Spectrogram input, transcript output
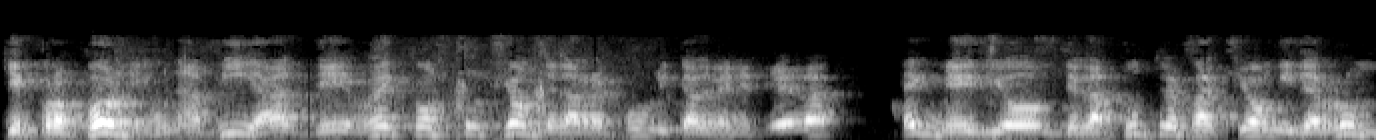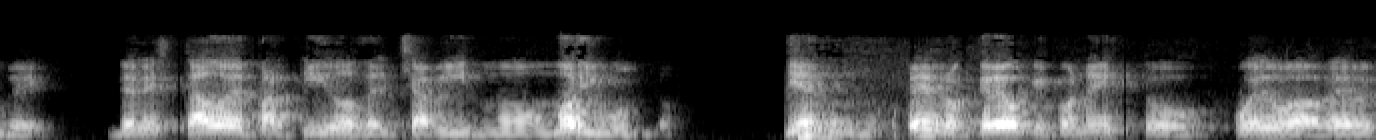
que propone una vía de reconstrucción de la República de Venezuela en medio de la putrefacción y derrumbe del estado de partidos del chavismo moribundo. Bien, Pedro, creo que con esto puedo haber,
